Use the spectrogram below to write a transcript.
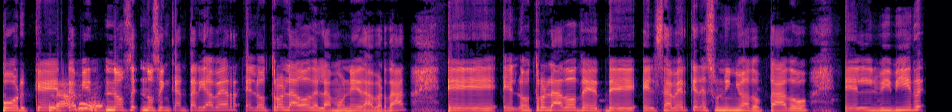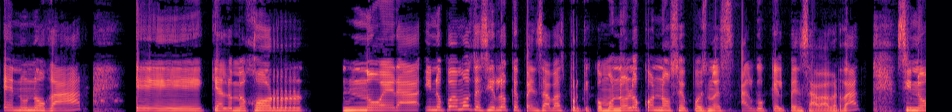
porque también nos, nos, encantaría ver el otro lado de la moneda, ¿verdad? Eh, el otro lado de, de el saber que eres un niño adoptado, el vivir en un hogar eh, que a lo mejor no era, y no podemos decir lo que pensabas porque como no lo conoce, pues no es algo que él pensaba, ¿verdad? Sino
